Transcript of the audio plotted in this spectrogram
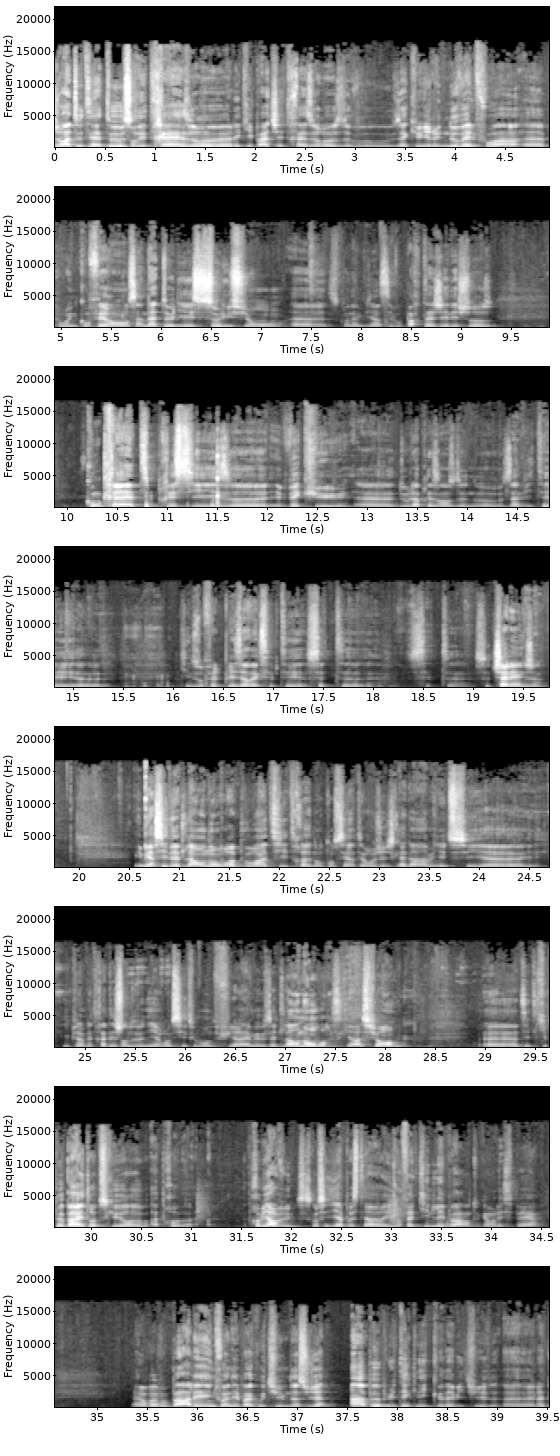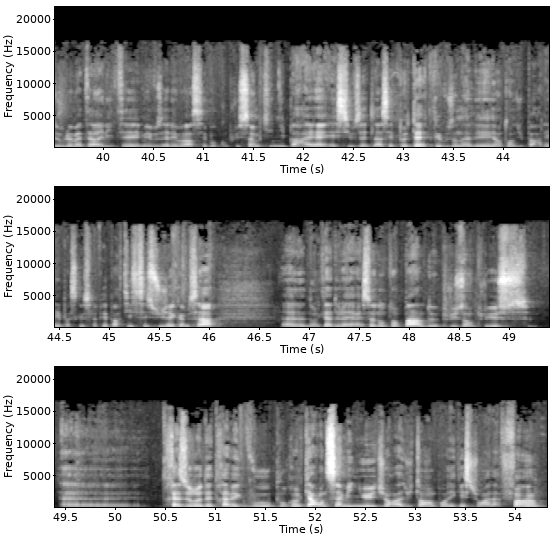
Bonjour à toutes et à tous, on est très heureux, l'équipe Hatch est très heureuse de vous accueillir une nouvelle fois euh, pour une conférence, un atelier solution. Euh, ce qu'on aime bien, c'est vous partager des choses concrètes, précises euh, et vécues, d'où la présence de nos invités qui nous ont fait le plaisir d'accepter cette, ce challenge. Et merci d'être là en nombre pour un titre dont on s'est interrogé jusqu'à la dernière minute si il permettrait à des gens de venir ou si tout le monde fuirait, mais vous êtes là en nombre, ce qui est rassurant. Euh, un titre qui peut paraître obscur à, première vue, c'est ce qu'on s'est dit a posteriori, mais en fait qui ne l'est pas, en tout cas on l'espère. on va vous parler, une fois n'est pas coutume, d'un sujet un peu plus technique que d'habitude, euh, la double matérialité, mais vous allez voir, c'est beaucoup plus simple qu'il n'y paraît, et si vous êtes là, c'est peut-être que vous en avez entendu parler, parce que ça fait partie de ces sujets comme ça, euh, dans le cadre de la RSE, dont on parle de plus en plus. très heureux d'être avec vous pour 45 minutes, il y aura du temps pour des questions à la fin.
